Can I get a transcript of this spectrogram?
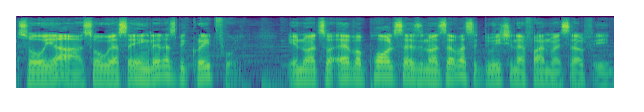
So yeah, so we are saying let us be grateful. In whatsoever Paul says, in whatever situation I find myself in,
